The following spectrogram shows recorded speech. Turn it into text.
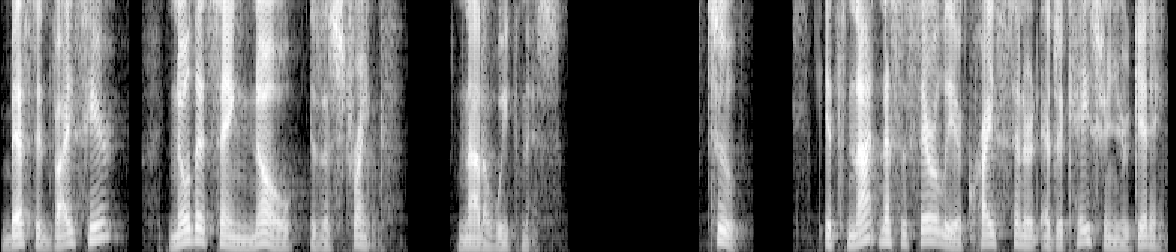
Best advice here? Know that saying no is a strength, not a weakness. 2. It's not necessarily a Christ centered education you're getting.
